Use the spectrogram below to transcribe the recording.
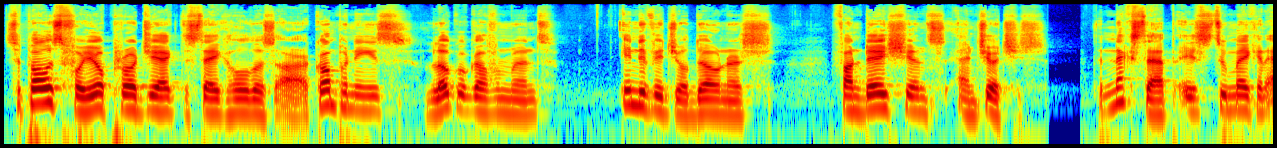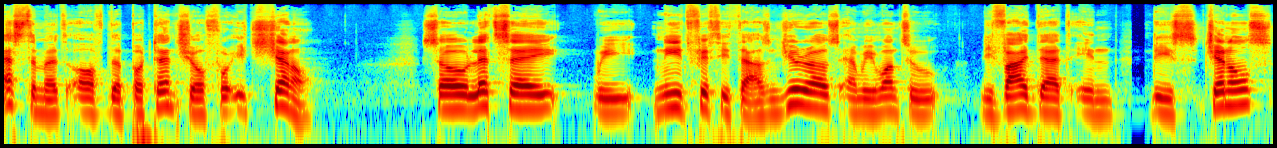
Suppose for your project the stakeholders are companies, local government, individual donors, foundations, and churches. The next step is to make an estimate of the potential for each channel. So let's say we need 50,000 euros and we want to divide that in these channels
